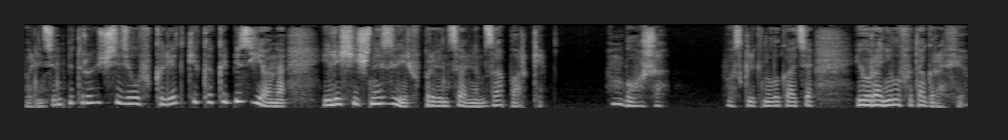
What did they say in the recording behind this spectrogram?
Валентин Петрович сидел в клетке, как обезьяна или хищный зверь в провинциальном зоопарке. «Боже!» — воскликнула Катя и уронила фотографию.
